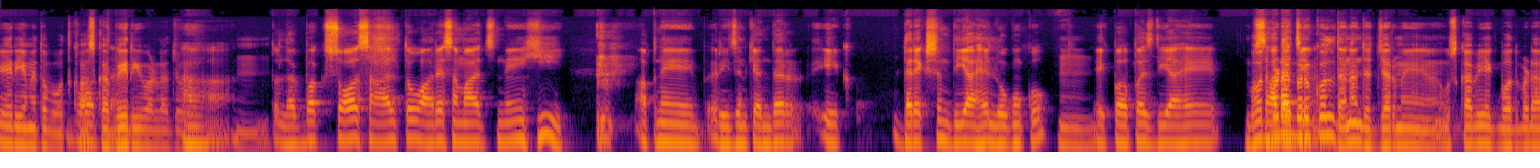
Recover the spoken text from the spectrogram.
एरिया में तो बहुत खासकर था। बेरी वाला जो हाँ। हम्म, तो लगभग सौ साल तो आर्य समाज ने ही अपने रीजन के अंदर एक डायरेक्शन दिया है लोगों को हम्म, एक पर्पस दिया है। बहुत बड़ा गुरुकुल था ना जज्जर में उसका भी एक बहुत बड़ा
